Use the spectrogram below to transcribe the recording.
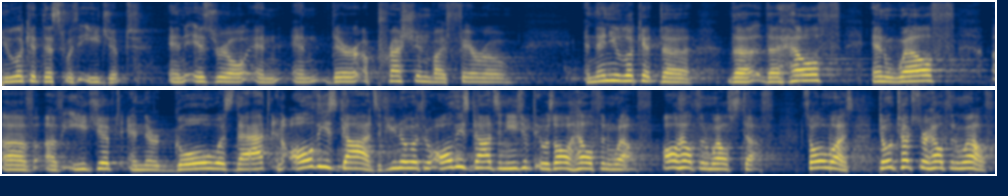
you look at this with Egypt and Israel and, and their oppression by Pharaoh, and then you look at the, the, the health and wealth of, of Egypt, and their goal was that. And all these gods, if you know go through all these gods in Egypt, it was all health and wealth, all health and wealth stuff. That's all it was. Don't touch their health and wealth.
